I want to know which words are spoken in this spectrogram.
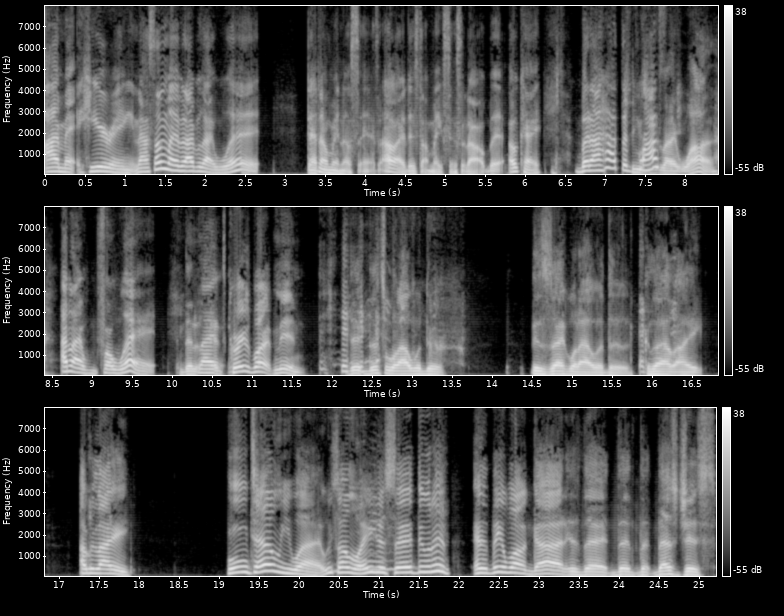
I'm at hearing. Now, some of it I'd be like, "What? That don't make no sense." I like this. Don't make sense at all. But okay, but I have to She's process. like, why? I'm like, for what? Then Like- it's crazy part, men. This, this is what I would do. This is exactly what I would do. Cause I like, I'd be like, he ain't tell me why. We talking about he just said do this. And the thing about God is that that, that that's just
